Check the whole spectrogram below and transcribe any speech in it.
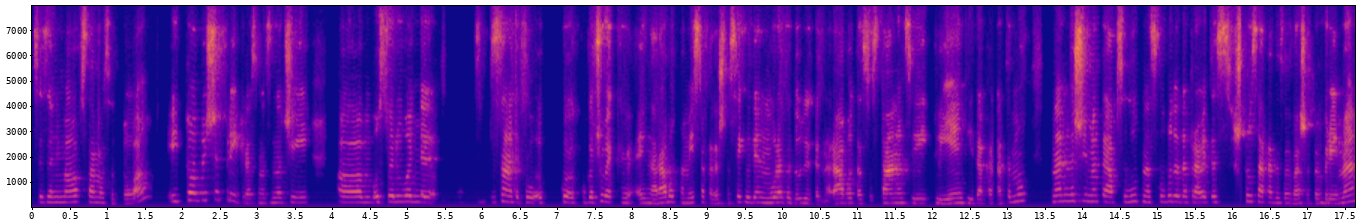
се занимавав само со тоа и тоа беше прекрасно. Значи, а, остварување знаете, кога човек е на работно место каде што секој ден морате да одите на работа со станоци, клиенти и така натаму, нареднаш имате апсолутна слобода да правите што сакате за вашето време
